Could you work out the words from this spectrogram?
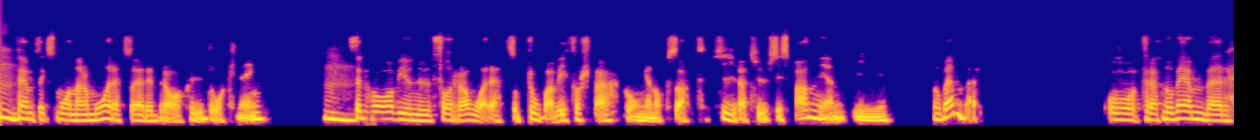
Mm. Fem, sex månader om året så är det bra skidåkning. Mm. Sen har vi ju nu förra året så provade vi första gången också att hyra ett hus i Spanien i november. Och för att november,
